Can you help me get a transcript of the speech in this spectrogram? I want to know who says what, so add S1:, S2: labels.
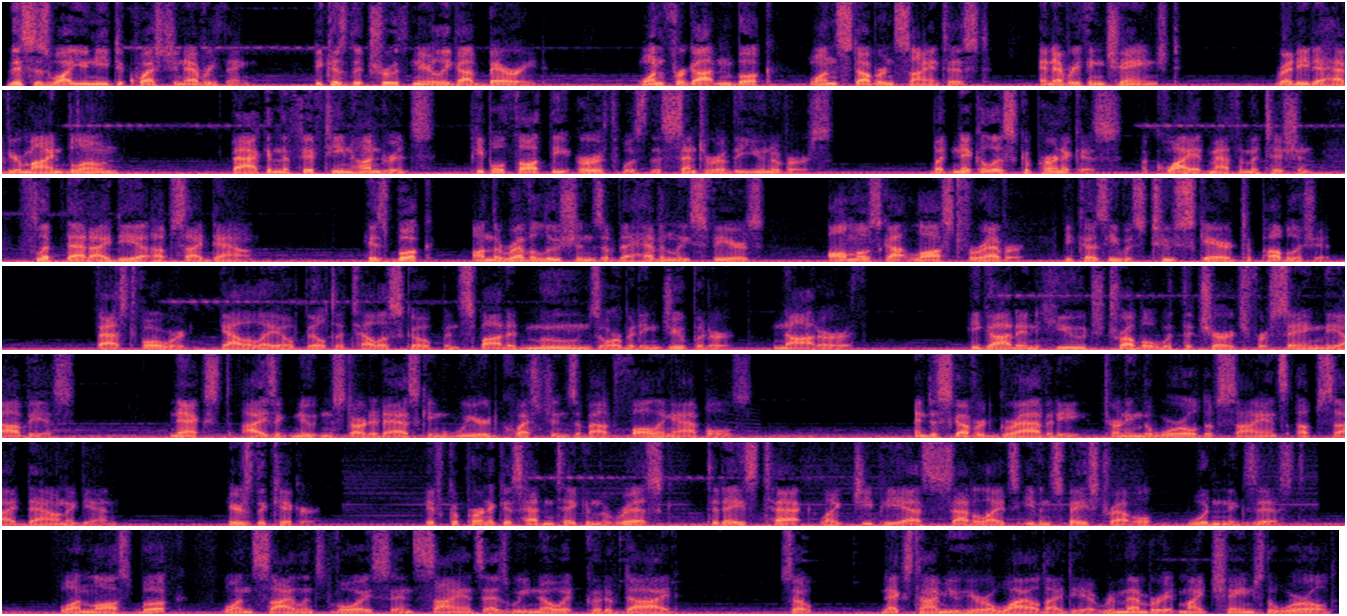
S1: This is why you need to question everything, because the truth nearly got buried. One forgotten book, one stubborn scientist, and everything changed. Ready to have your mind blown? Back in the 1500s, people thought the Earth was the center of the universe. But Nicholas Copernicus, a quiet mathematician, flipped that idea upside down. His book, On the Revolutions of the Heavenly Spheres, almost got lost forever because he was too scared to publish it. Fast forward, Galileo built a telescope and spotted moons orbiting Jupiter, not Earth. He got in huge trouble with the church for saying the obvious. Next, Isaac Newton started asking weird questions about falling apples, and discovered gravity, turning the world of science upside down again. Here's the kicker. If Copernicus hadn't taken the risk, today's tech, like GPS, satellites, even space travel, wouldn't exist. One lost book, one silenced voice, and science as we know it could have died. So, next time you hear a wild idea, remember it might change the world,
